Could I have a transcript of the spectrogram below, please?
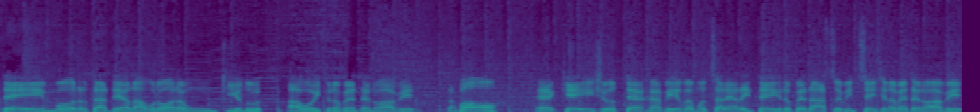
Tem mortadela Aurora 1 quilo a 8,99. Tá bom? É queijo Terra Viva, mozzarella inteiro, pedaço 26,99.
